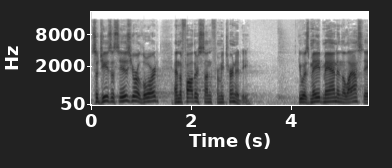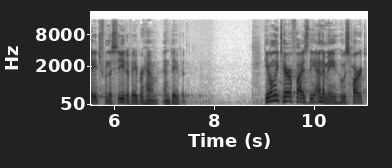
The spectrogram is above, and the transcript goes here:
So Jesus is your Lord and the Father's Son from eternity. He was made man in the last age from the seed of Abraham and David. He only terrifies the enemy whose heart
